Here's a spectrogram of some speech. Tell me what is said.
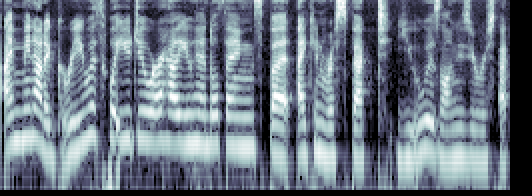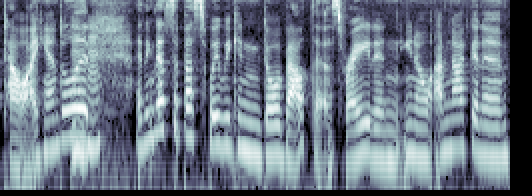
I may not agree with what you do or how you handle things, but I can respect you as long as you respect how I handle Mm-hmm. it. I think that's the best way we can go about this, right? And you know, I'm not gonna.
